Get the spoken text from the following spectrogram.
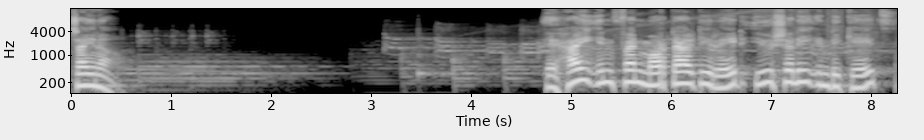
China. A high infant mortality rate usually indicates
